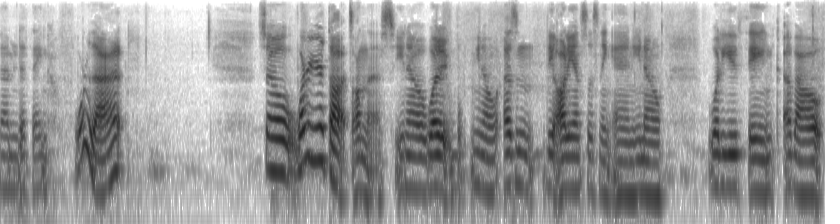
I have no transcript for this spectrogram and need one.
them to thank for that. So, what are your thoughts on this? You know, what you know, as in the audience listening in, you know, what do you think about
